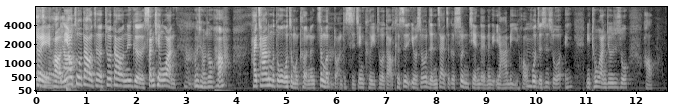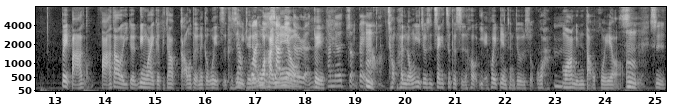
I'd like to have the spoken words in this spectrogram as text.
对，好，你要做到这做到那个三千万，我想说，哈，还差那么多，我怎么可能这么短的时间可以做到？可是有时候人在这个瞬间的那个压力，哈，或者是说，哎，你突然就是说，好，被拔。拔到一个另外一个比较高的那个位置，可是你觉得我还没有对，还没有准备好，从很容易就是在这个时候也会变成就是说哇，挖名倒灰哦，嗯，是。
